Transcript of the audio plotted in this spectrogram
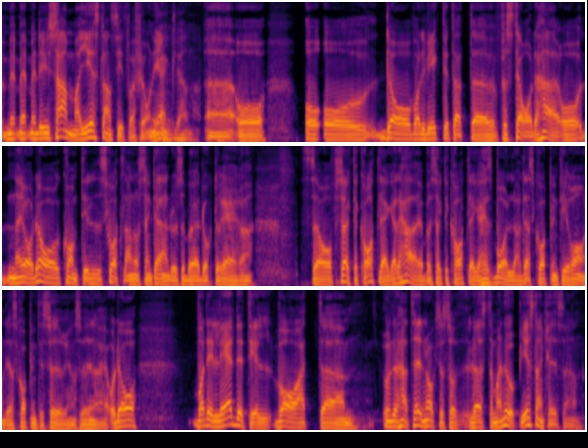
men, men, men det är ju samma gisslansituation egentligen. Eh, och, och, och då var det viktigt att uh, förstå det här. Och när jag då kom till Skottland och St. Andrews och började doktorera så försökte jag kartlägga det här. Jag försökte kartlägga Hezbollah, deras koppling till Iran, deras koppling till Syrien och så vidare. Och då, vad det ledde till var att under den här tiden också så löste man upp gisslankrisen.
